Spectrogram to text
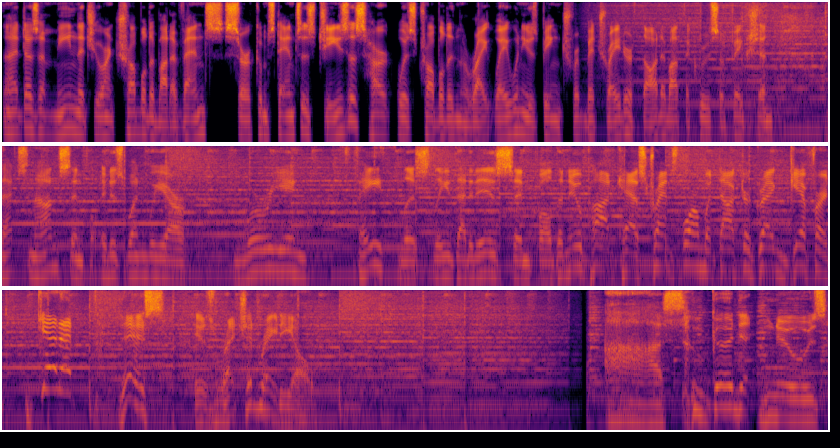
And that doesn't mean that you aren't troubled about events, circumstances. Jesus' heart was troubled in the right way when he was being tr- betrayed or thought about the crucifixion. That's non sinful. It is when we are worrying faithlessly that it is sinful. The new podcast, Transform with Dr. Greg Gifford. Get it? This is Wretched Radio. Ah, some good news.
